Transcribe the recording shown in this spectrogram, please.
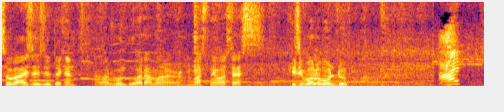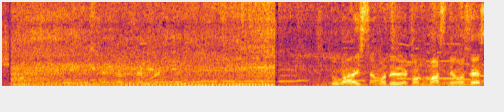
সো গাইস এই যে দেখেন আমার বন্ধু আর আমার মাছ নেওয়া শেষ কিছু বলো বন্ধু। তো গাইস আমাদের এখন মাছ নেওয়া শেষ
